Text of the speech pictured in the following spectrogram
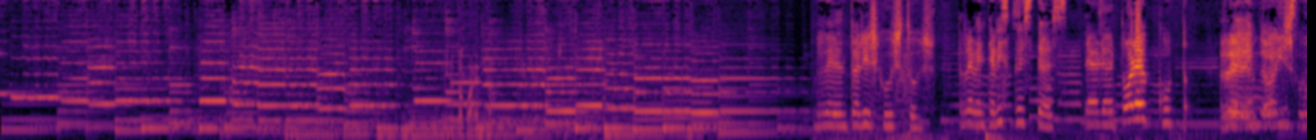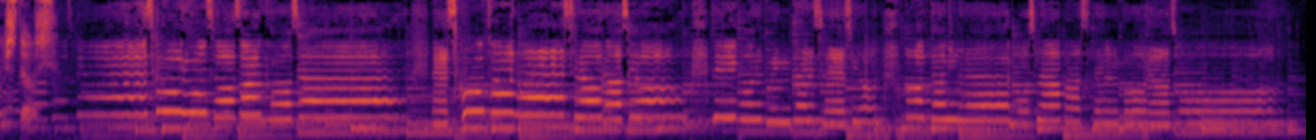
Un minuto cuarenta. Redentoris Custos. Redentoris Custos. Redentore Cuto. Redentoris Custos. Glorioso San José, escucha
